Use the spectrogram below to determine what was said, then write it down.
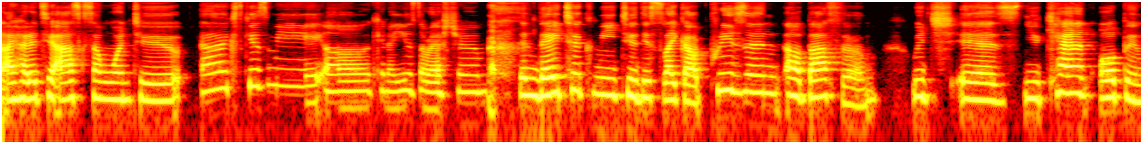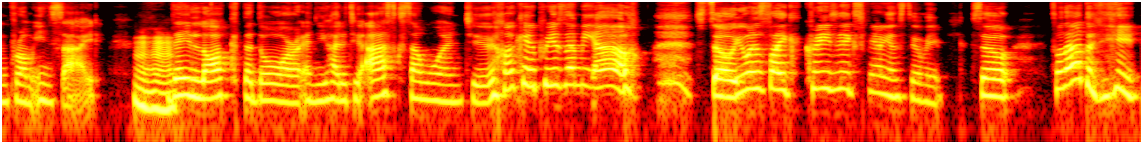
I had to ask someone to, uh, excuse me, uh, can I use the restroom? then they took me to this like a prison uh, bathroom, which is you can't open from inside Mm-hmm. they locked the door and you had to ask someone to okay please let me out so it was like crazy experience to me so その後に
